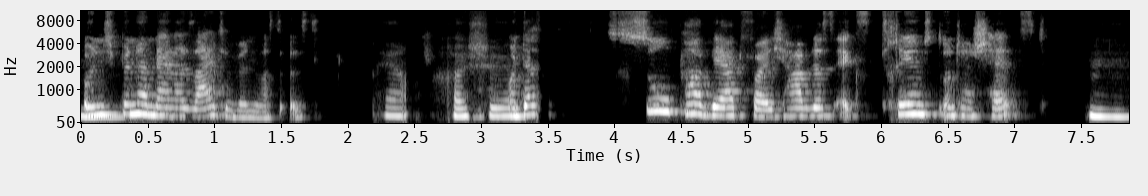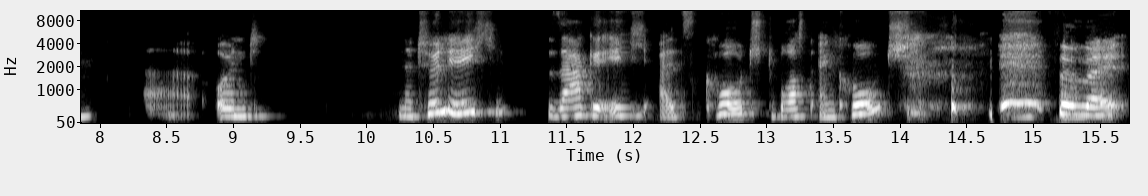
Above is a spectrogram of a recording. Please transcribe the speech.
und ich mhm. bin an deiner Seite, wenn was ist. Ja, voll schön. Und das ist super wertvoll. Ich habe das extremst unterschätzt. Mhm. Äh, und natürlich sage ich als Coach, du brauchst einen Coach. so, weil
